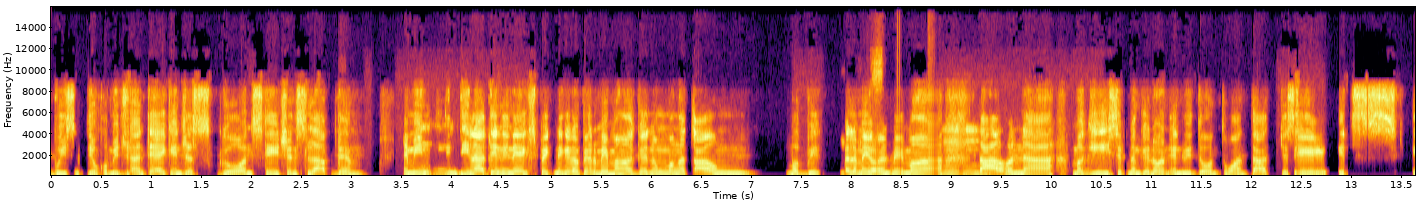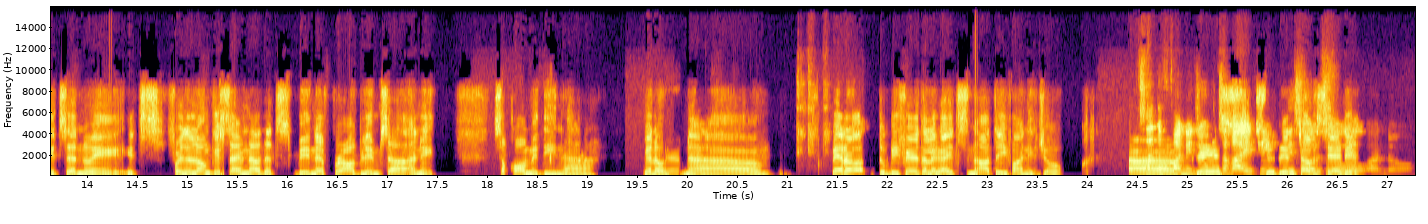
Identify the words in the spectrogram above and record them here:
buisit yung komedyante, I can just go on stage and slap them. I mean, Mm-mm. hindi natin ine-expect na gano'n. Pero may mga ganong mga taong, mabi- alam mo yun, may mga Mm-mm. tao na mag-iisip ng gano'n and we don't want that. Kasi it's, it's ano eh, it's for the longest time now, that's been a problem sa, ano eh, sa comedy na, gano'n, na, pero to be fair talaga, it's not a funny joke. It's not a Uh, funny joke. Chris Saka I think shouldn't have also, said it. ano,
